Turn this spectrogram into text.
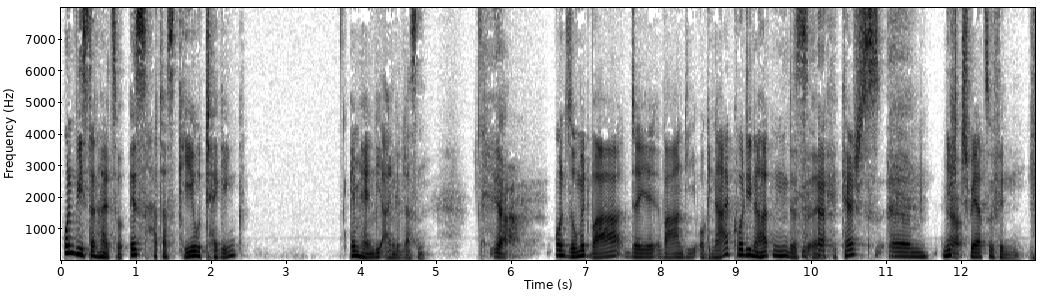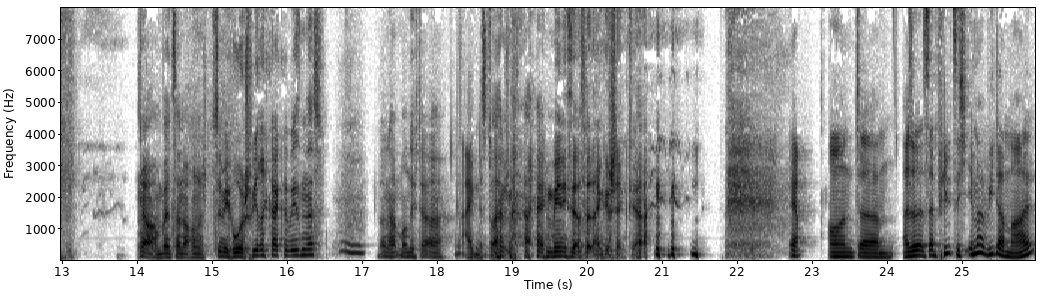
Und wie es dann halt so ist, hat das Geotagging im Handy eingelassen. ja. Und somit war die, waren die Originalkoordinaten des äh, Caches ähm, nicht Ja. schwer zu finden. Ja, und wenn es dann auch eine ziemlich hohe Schwierigkeit gewesen ist, dann hat man sich da Ein eigenes ein, ein wenig Selbstwert eingeschenkt, ja. Ja. Und ähm, also es empfiehlt sich immer wieder mal,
